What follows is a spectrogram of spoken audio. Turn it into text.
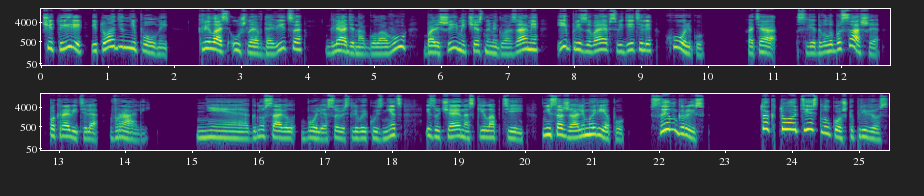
Четыре, и то один неполный!» — клялась ушлая вдовица, глядя на голову большими честными глазами и призывая в свидетели Хольгу, хотя следовало бы Саше, покровителя вралей. «Не», — гнусавил более совестливый кузнец, изучая носки лаптей. «Не сажали мы репу. Сын грыз. Так кто тесть лукошка привез?»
